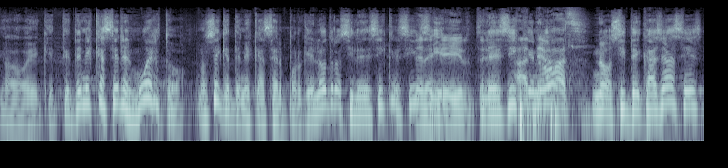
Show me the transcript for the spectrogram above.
Eh, que te tenés que hacer el muerto. No sé qué tenés que hacer, porque el otro, si le decís que sí, Tenés sí. que irte. Si le decís Ah, que ¿te no, vas? no, si te callás es,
